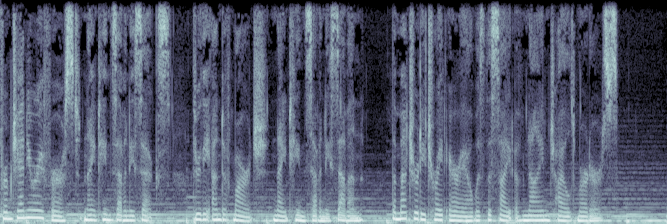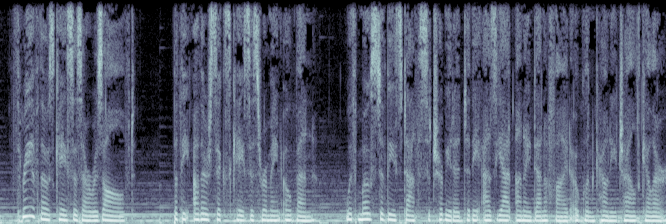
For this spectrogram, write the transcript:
From January 1st, 1976, through the end of March, 1977, the Metro Detroit area was the site of nine child murders. Three of those cases are resolved, but the other six cases remain open, with most of these deaths attributed to the as yet unidentified Oakland County child killer.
